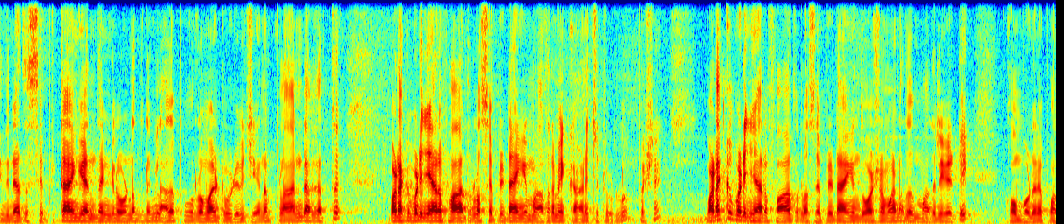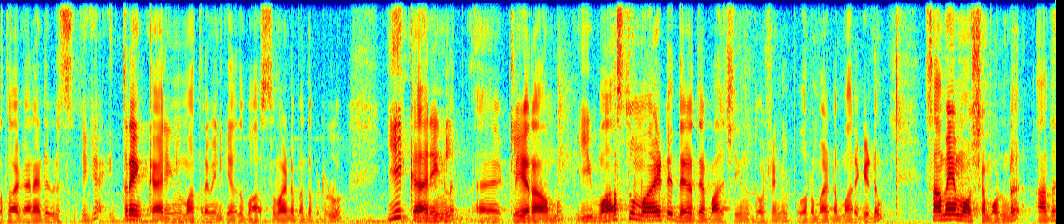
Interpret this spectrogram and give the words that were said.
ഇതിനകത്ത് സെപ്റ്റി ടാങ്ക് എന്തെങ്കിലും ഉണ്ടെന്നുണ്ടെങ്കിൽ അത് പൂർണമായിട്ട് ഒഴിവ് ചെയ്യണം. പ്ലാന്റ് അകത്ത് വടക്ക് പടിഞ്ഞാറ് ഭാഗത്തുള്ള സെപ്റ്റി ടാങ്ക് മാത്രമേ കാണിച്ചിട്ടുള്ളൂ. പക്ഷേ വടക്ക് പടിഞ്ഞാറ് ഭാഗത്തുള്ള സെപ്റ്റി ടാങ്കും ദോഷമാണ്. അത് മതിൽ കെട്ടി കോമ്പൗണ്ടിനെ പുറത്താക്കാനായിട്ട് ഇവർ ശ്രദ്ധിക്കുക. ഇത്രയും കാര്യങ്ങൾ മാത്രമേ എനിക്ക് വാസ്തുമായിട്ട് ബന്ധപ്പെട്ടുള്ളൂ. ഈ കാര്യങ്ങൾ ക്ലിയർ ആകുമ്പോൾ ഈ വാസ്തുമായിട്ട് ഇദ്ദേഹത്തെ ബാധിച്ചിരിക്കുന്ന ദോഷങ്ങൾ പൂർണമായിട്ടും മാറിക്കിട്ടും. സമയമോശമുണ്ട്. അത്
